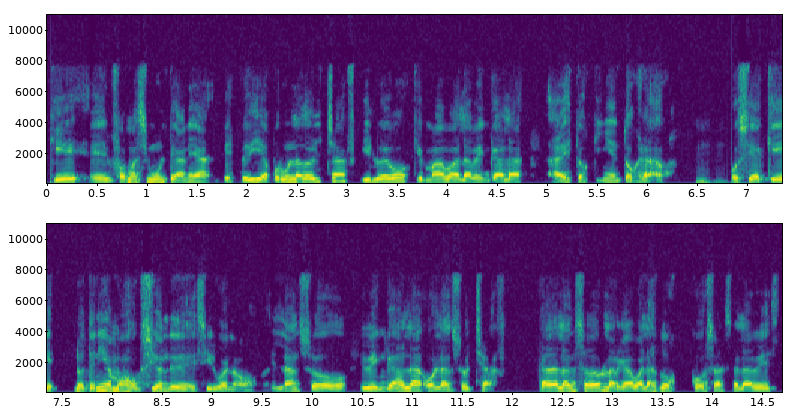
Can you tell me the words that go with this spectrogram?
que eh, en forma simultánea despedía por un lado el chaff y luego quemaba la bengala a estos 500 grados. O sea que no teníamos opción de decir, bueno, lanzo bengala o lanzo chaff. Cada lanzador largaba las dos cosas a la vez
